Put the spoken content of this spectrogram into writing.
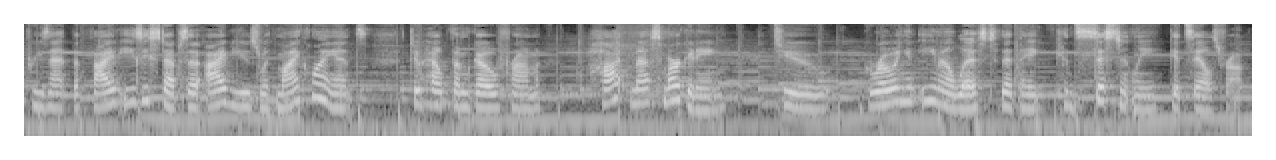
present the five easy steps that I've used with my clients to help them go from hot mess marketing to growing an email list that they consistently get sales from.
